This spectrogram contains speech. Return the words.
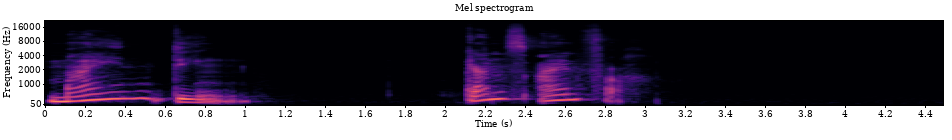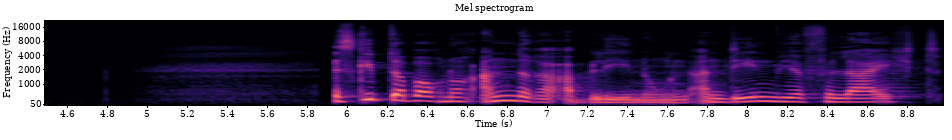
mein Ding. Ganz einfach. Es gibt aber auch noch andere Ablehnungen, an denen wir vielleicht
